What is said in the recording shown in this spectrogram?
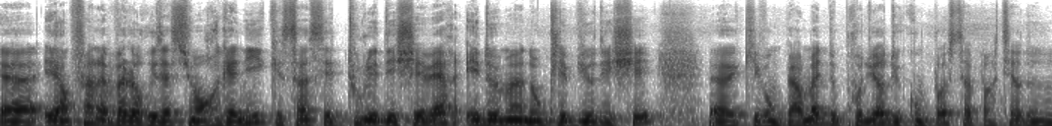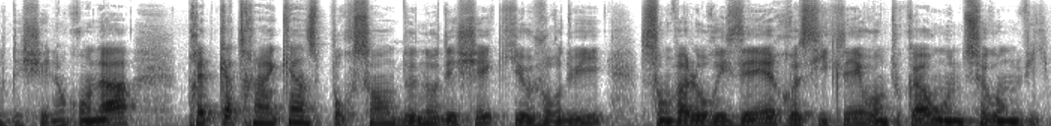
Euh, et enfin, la valorisation organique, ça, c'est tous les déchets verts et demain, donc les biodéchets, euh, qui vont permettre de produire du compost à partir de nos déchets. Donc, on a près de 95% de nos déchets qui aujourd'hui sont valorisés, recyclés ou en tout cas ont une seconde vie.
